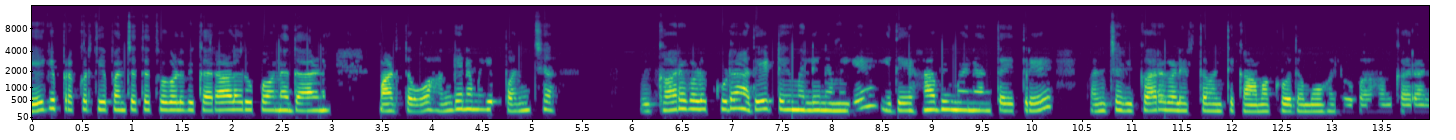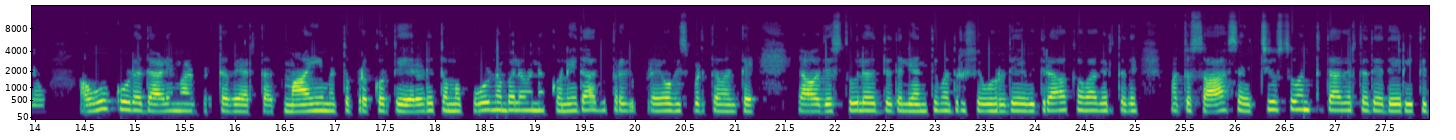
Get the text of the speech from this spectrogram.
ಹೇಗೆ ಪ್ರಕೃತಿಯ ಪಂಚತತ್ವಗಳು ವಿಕಾರಾಳ ರೂಪವನ್ನು ಧಾರಣೆ ಮಾಡ್ತವೋ ಹಾಗೆ ನಮಗೆ ಪಂಚ ವಿಕಾರಗಳು ಕೂಡ ಅದೇ ಟೈಮಲ್ಲಿ ನಮಗೆ ಈ ದೇಹಾಭಿಮಾನ ಅಂತ ಇದ್ದರೆ ಪಂಚ ವಿಕಾರಗಳಿರ್ತಾವಂತೆ ಕಾಮ ಕ್ರೋಧ ಮೋಹ, ಲೋಭ, ಅಹಂಕಾರ, ನೋವು. ಅವು ಕೂಡ ದಾಳಿ ಮಾಡಿಬಿಡ್ತವೆ ಅರ್ಥಾತ್ ಮಾಯಿ ಮತ್ತು ಪ್ರಕೃತಿ ಎರಡು ತಮ್ಮ ಪೂರ್ಣ ಬಲವನ್ನು ಕೊನೆಯದಾಗಿ ಪ್ರ, ಪ್ರಯೋಗಿಸ್ಬಿಡ್ತವಂತೆ. ಯಾವುದೇ ಸ್ಥೂಲ ಯುದ್ಧದಲ್ಲಿ ಅಂತಿಮ ದೃಶ್ಯವು ಹೃದಯ ವಿದ್ರಾಹಕವಾಗಿರ್ತದೆ ಮತ್ತು ಸಾಹಸ ಹೆಚ್ಚಿಸುವಂಥದ್ದಾಗಿರ್ತದೆ ಅದೇ ರೀತಿ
